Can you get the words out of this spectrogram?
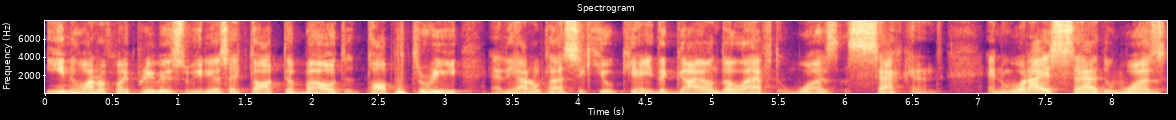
In one of my previous videos, I talked about top 3 at the Arnold Classic UK. The guy on the left was second. And what I said was,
